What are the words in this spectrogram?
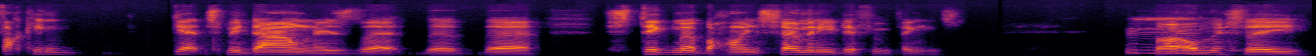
fucking gets me down is that the the stigma behind so many different things. Mm. obviously,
